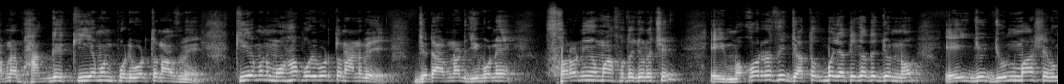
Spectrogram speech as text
আপনার ভাগ্যে কী এমন পরিবর্তন আসবে, কী এমন মহা পরিবর্তন আনবে যেটা আপনার জীবনে স্মরণীয় মাস হতে চলেছে। এই মকর রাশির জাতক বা জাতিকাদের জন্য এই জুন মাস এবং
